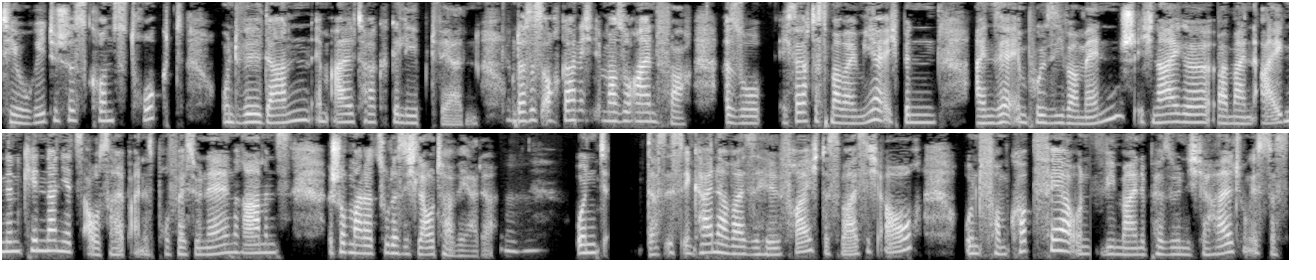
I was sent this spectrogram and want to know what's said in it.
theoretisches Konstrukt und will dann im Alltag gelebt werden. Genau. Und das ist auch gar nicht immer so einfach. Also ich sage das mal bei mir, ich bin ein sehr impulsiver Mensch. Ich neige bei meinen eigenen Kindern jetzt außerhalb eines professionellen Rahmens schon mal dazu, dass ich lauter werde. Mhm. Und das ist in keiner Weise hilfreich, das weiß ich auch. Und vom Kopf her und wie meine persönliche Haltung ist, das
